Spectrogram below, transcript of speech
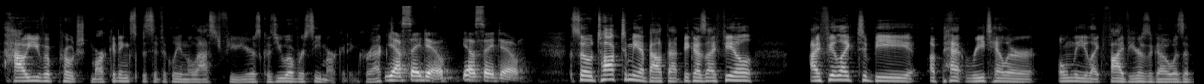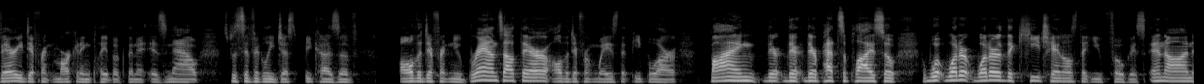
how you've approached marketing specifically in the last few years? Because you oversee marketing, correct? Yes, I do. Yes, I do. So talk to me about that because I feel I feel like to be a pet retailer only like five years ago was a very different marketing playbook than it is now, specifically just because of all the different new brands out there, all the different ways that people are buying their their, their pet supplies. So, what what are what are the key channels that you focus in on,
